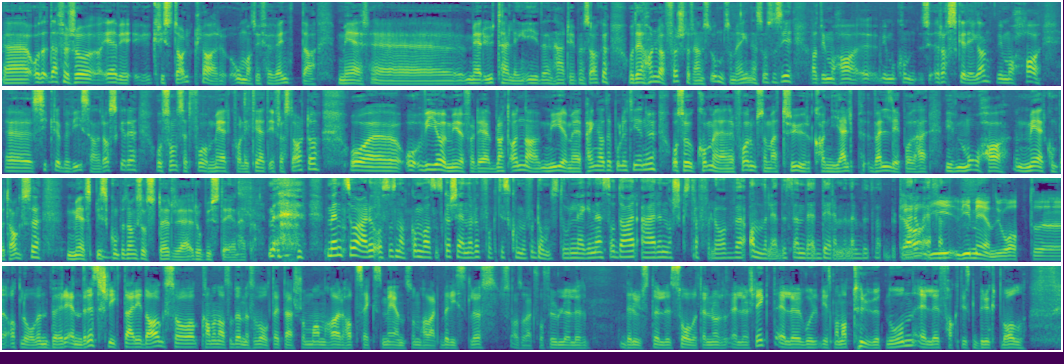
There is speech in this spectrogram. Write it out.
Uh, og Derfor så er vi krystallklar om at vi forventer mer, uh, mer, uttelling i denne typen saker. Og Det handler først og fremst om, som Egnes også sier, at vi må, ha, eh, vi må komme raskere i gang. Vi må ha eh, sikre bevisene raskere, og sånn sett få mer kvalitet fra start av. Og, eh, og, vi gjør mye for det, bl.a. mye med penger til politiet nå. Og så kommer en reform som jeg tror kan hjelpe veldig på det her. Vi må ha mer kompetanse, mer spisskompetanse og større robuste enheter. Men, men så er det jo også snakk om hva som skal skje når det faktisk kommer for domstolen, Egenes. Og der er norsk straffelov annerledes enn det dere mener burde være? Ja, vi, vi, mener jo at, eh, at, loven bør endres. Slik det er i dag, så kan man altså dømmes for voldtekt dersom man har hatt sex med en som har vært bevisstløs, altså vært for full eller beruset eller sovet eller noe eller slikt, eller hvor, hvis man har truet noen eller faktisk brukt vold.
